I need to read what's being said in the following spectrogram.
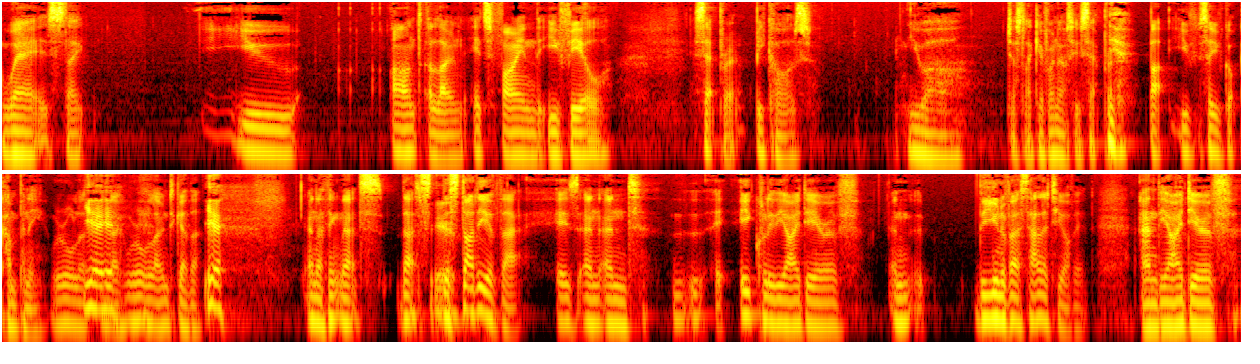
where it's like you aren't alone. It's fine that you feel separate because you are just like everyone else who's separate. Yeah. But you've so you've got company. We're all Yeah, you yeah. we're all alone together Yeah, and I think that's that's the study of that is and and equally the idea of and the universality of it and the idea of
